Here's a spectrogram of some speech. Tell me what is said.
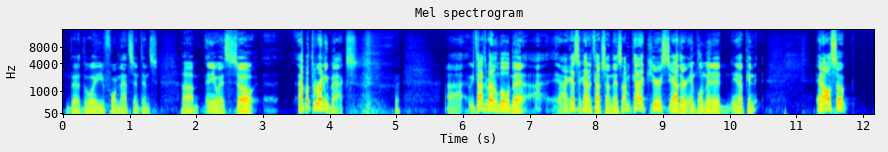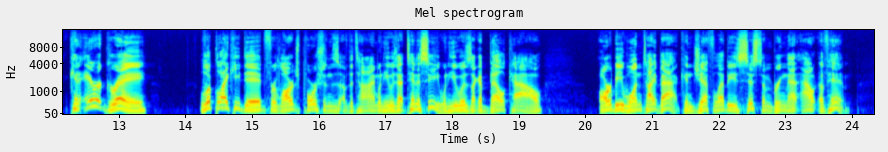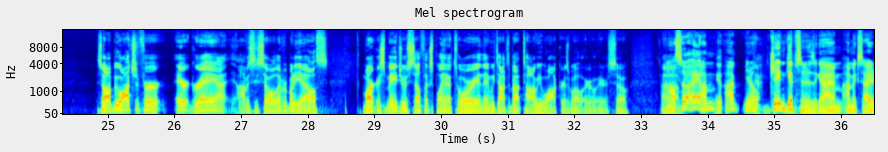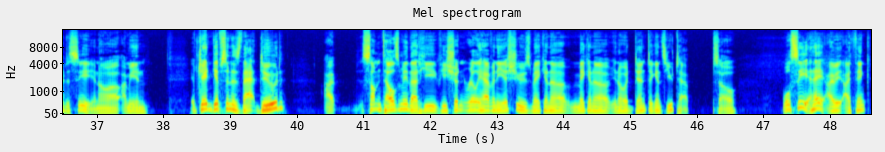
the the way you form that sentence. Um, anyways, so uh, how about the running backs? uh, we talked about it a little bit. I, I guess I kind of touched on this. I'm kind of curious to see how they're implemented. You know, can and also can Eric Gray look like he did for large portions of the time when he was at Tennessee, when he was like a bell cow RB1 type back. Can Jeff Lebby's system bring that out of him? So I'll be watching for Eric Gray. Obviously, so will everybody else. Marcus Major, self-explanatory, and then we talked about Tawee Walker as well earlier. So, and also, hey, I'm, yeah, I'm, you know, yeah. Jayden Gibson is a guy I'm, I'm excited to see. You know, uh, I mean, if Jayden Gibson is that dude, I something tells me that he he shouldn't really have any issues making a making a you know a dent against UTEP. So we'll see. And hey, I I think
